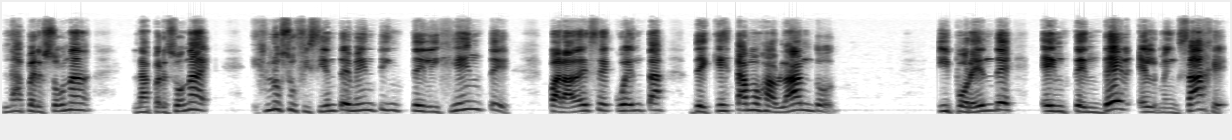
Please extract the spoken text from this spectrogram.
la persona, la persona es lo suficientemente inteligente para darse cuenta de qué estamos hablando y por ende entender el mensaje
